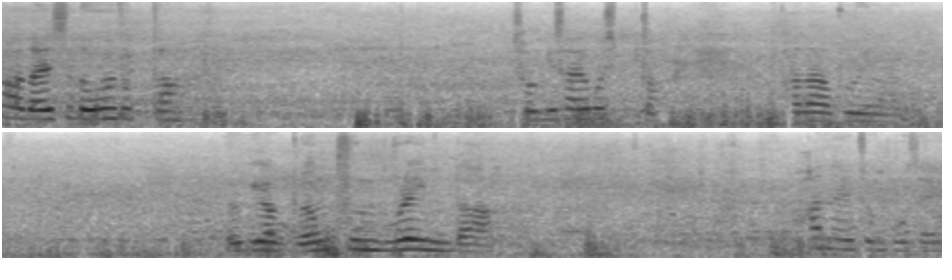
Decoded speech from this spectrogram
아 날씨 너무 좋다. 저기 살고 싶다. 바다 보이는 거. 여기가 명품 물회입니다. 하늘 좀 보세요.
